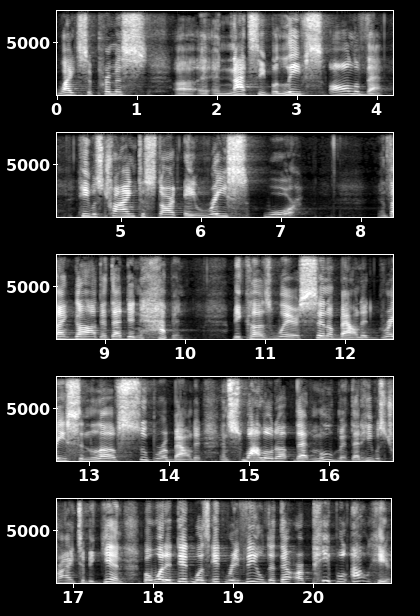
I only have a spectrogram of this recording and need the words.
white supremacists, uh, and Nazi beliefs, all of that. He was trying to start a race war. And thank God that that didn't happen because where sin abounded, grace and love superabounded and swallowed up that movement that he was trying to begin. But what it did was it revealed that there are people out here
